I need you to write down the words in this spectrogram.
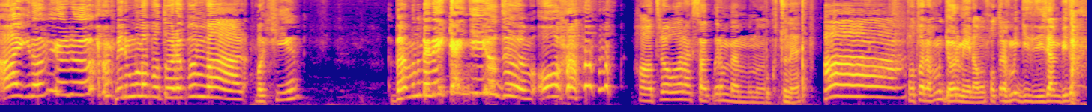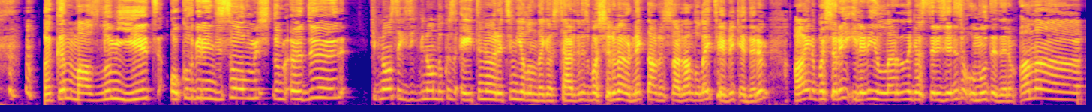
ay inanmıyorum. Benim buna fotoğrafım var. Bakayım. Ben bunu bebekken giyiyordum. Oha. Hatıra olarak saklarım ben bunu. Bu kutu ne? Aa! Fotoğrafımı görmeyin ama fotoğrafımı gizleyeceğim bir daha. Bakın mazlum yiğit okul birincisi olmuştum ödül. 2018-2019 eğitim ve öğretim yılında gösterdiğiniz başarı ve örnek davranışlardan dolayı tebrik ederim. Aynı başarıyı ileri yıllarda da göstereceğinizi umut ederim. Ana!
